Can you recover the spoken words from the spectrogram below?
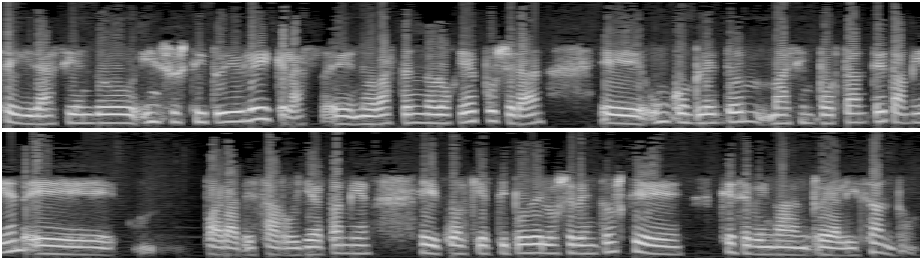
seguirá siendo insustituible y que las eh, nuevas tecnologías, pues serán un complemento más importante también para desarrollar también cualquier tipo de los eventos que, que se vengan realizando.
